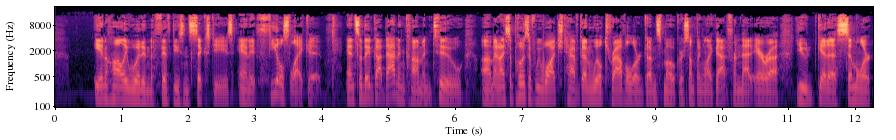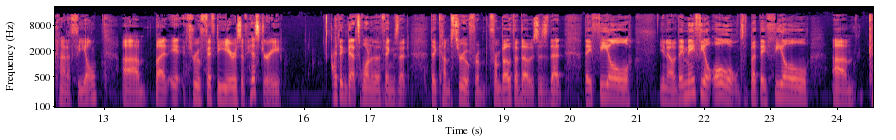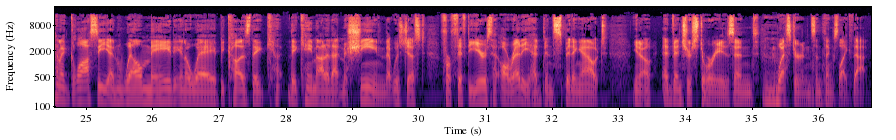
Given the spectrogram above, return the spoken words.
in Hollywood in the 50s and 60s, and it feels like it. And so they've got that in common too. Um, and I suppose if we watched Have Gun Will Travel or Gunsmoke or something like that from that era, you'd get a similar kind of feel. Um, but it, through 50 years of history, I think that's one of the things that that comes through from from both of those is that they feel, you know, they may feel old, but they feel um, kind of glossy and well made in a way because they they came out of that machine that was just for 50 years already had been spitting out, you know, adventure stories and mm-hmm. westerns and things like that.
